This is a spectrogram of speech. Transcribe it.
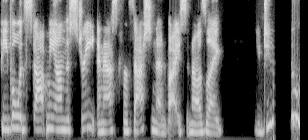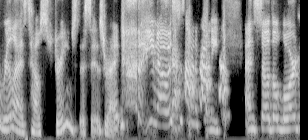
people would stop me on the street and ask for fashion advice and I was like you do realize how strange this is, right? you know, it's just kind of funny. And so the Lord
